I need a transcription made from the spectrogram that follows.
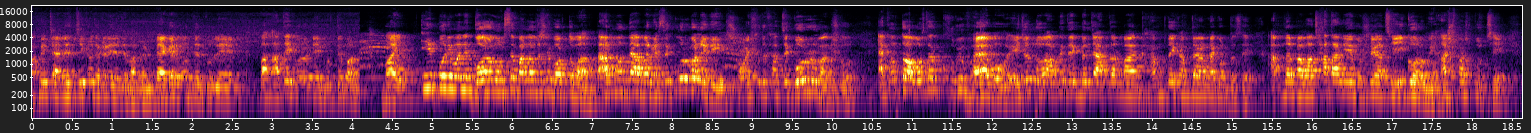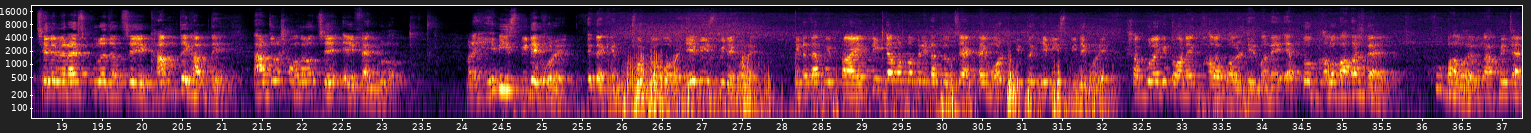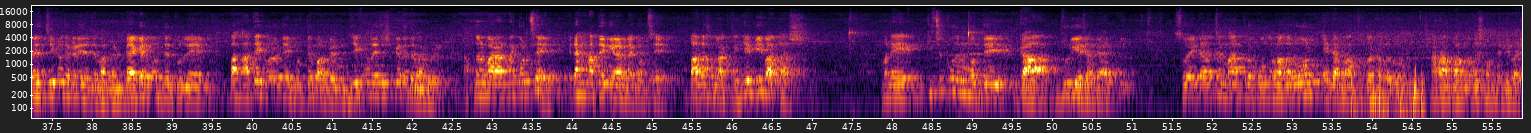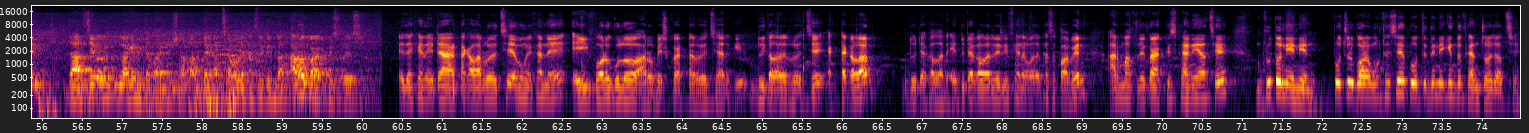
আপনি চাইলে যে কোনো জায়গায় যেতে পারবেন। ব্যাগের মধ্যে তুলে বা হাতে করে নিয়ে ঘুরতে পারবেন। ভাই, এই পরিমাণে গরম উঠছে বাংলাদেশে বর্তমান। তার মধ্যে আবার গেছে কোরবানির ঈদ। সবাই শুধু খাচ্ছে গরুর মাংস। এখন তো অবস্থা খুবই ভয়াবহ। এই জন্য আপনি দেখবেন যে আপনার মা ঘামতে ঘামতে রান্না করতেছে। আপনার বাবা ছাতা নিয়ে বসে আছে এই গরমে, হাঁসফাঁস করছে। ছেলেমেয়েরা স্কুলে যাচ্ছে ঘামতে ঘামতে। তার জন্য সমাধান হচ্ছে এই ফ্যানগুলো। মানে হেভি স্পিডে ঘোরে। এ দেখেন, ছোট বড় হেভি স্পিডে ঘোরে। এটাতে আপনি প্রায় তিনটা মোড পাবেন, এটাতে হচ্ছে একটাই মোড, কিন্তু হেভি স্পিডে ঘোরে সবগুলো কিন্তু অনেক ভালো কোয়ালিটির মানে এত ভালো বাতাস দেয়, খুব ভালো। এবং আপনি চাইলে যে কোনো জায়গায় যেতে পারবেন। ব্যাগের মধ্যে তুলে বা হাতে করে নিয়ে ঘুরতে পারবেন, যেখানে যে সেখানে যেতে পারবেন। আপনার মা রান্না করছে, এটা হাতে নিয়ে রান্না করছে। বাতাস লাগছে হেভি বাতাস। মানে কিছুক্ষণের মধ্যে গা জুড়িয়ে যাবে আর কি। সো এটা হচ্ছে মাত্র পনেরো হাজার ওন এটা মাত্র দশ হাজার ওন সারা বাংলাদেশ হোম ডেলিভারি যার যেভাবে লাগিয়ে নিতে পারেন ইনশাল্লাহ দেখাচ্ছি, আমাদের কাছে কিন্তু আরও কয়েক পিস রয়েছে। এই দেখেন, এটা একটা কালার রয়েছে এবং এখানে এই বড়গুলো আরও বেশ কয়েকটা রয়েছে আর কি। দুই কালারের রয়েছে, একটা কালার দুইটা কালার এই দুইটা কালারেরই ফ্যান আমাদের কাছে পাবেন। আর মাত্র কয়েক পিস ফ্যানই আছে। দ্রুত নিয়ে নিন। প্রচুর গরম উঠেছে, প্রতিদিনই কিন্তু ফ্যান চলে যাচ্ছে।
